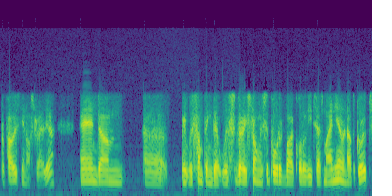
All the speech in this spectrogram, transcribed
proposed in Australia, and um, uh, it was something that was very strongly supported by Equality Tasmania and other groups.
